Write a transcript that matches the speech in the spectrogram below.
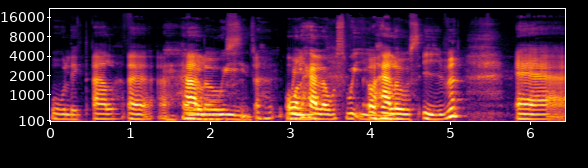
olikt all, äh, Hallows, Halloween. All Hallows Eve. och Hallows Eve. Eh,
